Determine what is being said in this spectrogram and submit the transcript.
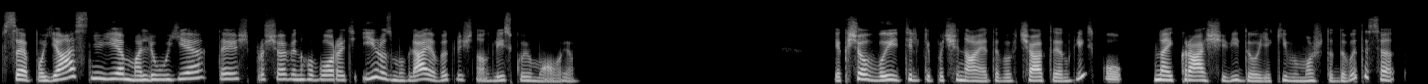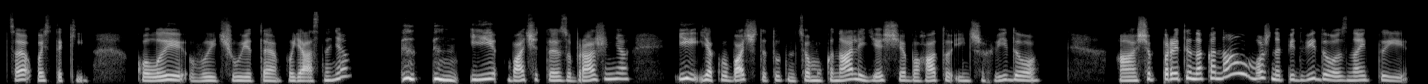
все пояснює, малює те, про що він говорить, і розмовляє виключно англійською мовою. Якщо ви тільки починаєте вивчати англійську, найкращі відео, які ви можете дивитися, це ось такі, коли ви чуєте пояснення і бачите зображення. І, як ви бачите, тут на цьому каналі є ще багато інших відео. А, щоб перейти на канал, можна під відео знайти,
